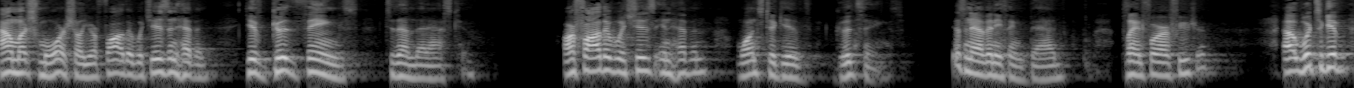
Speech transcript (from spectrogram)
how much more shall your Father which is in heaven give good things to them that ask him? Our Father which is in heaven wants to give good things. He doesn't have anything bad planned for our future. Uh, we're to give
